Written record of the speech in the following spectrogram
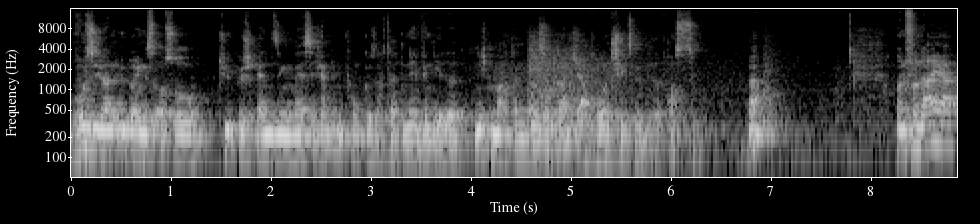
Wo sie dann übrigens auch so typisch Rensing-mäßig an dem Punkt gesagt hat, nee, wenn ihr das nicht macht, dann geht es auch gar nicht abholen, schickt mir bitte Post zu. Ja? Und von daher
